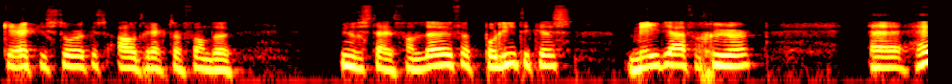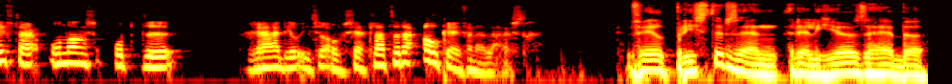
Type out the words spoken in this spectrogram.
kerkhistoricus, oud-rector van de Universiteit van Leuven, politicus, mediafiguur, eh, heeft daar onlangs op de radio iets over gezegd. Laten we daar ook even naar luisteren. Veel priesters en religieuzen hebben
